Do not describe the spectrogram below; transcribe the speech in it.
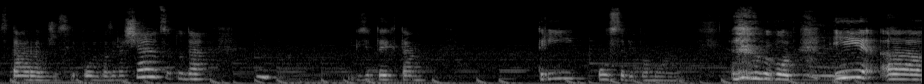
старые уже слепой, возвращаются туда. Где-то их там три особи, по-моему. вот. И э,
